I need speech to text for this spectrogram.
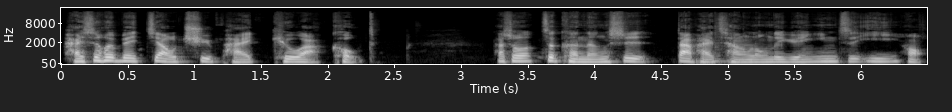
还是会被叫去排 QR code。他说，这可能是。大排长龙的原因之一，哈。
